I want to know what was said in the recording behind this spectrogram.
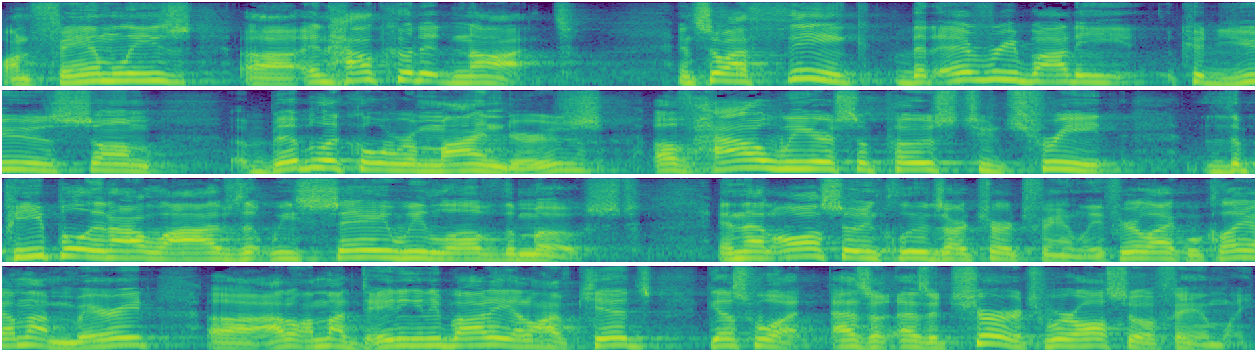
on families, uh, and how could it not? And so I think that everybody could use some biblical reminders of how we are supposed to treat the people in our lives that we say we love the most. And that also includes our church family. If you're like, well, Clay, I'm not married, uh, I don't, I'm not dating anybody, I don't have kids, guess what? As a, as a church, we're also a family.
